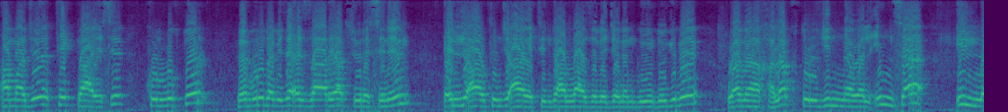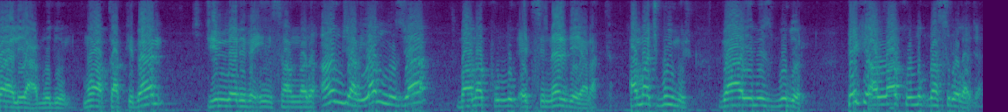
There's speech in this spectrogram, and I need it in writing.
amacı, tek gayesi kulluktur ve bunu da bize Ezzariyat suresinin 56. ayetinde Allah Azze ve Celle'nin buyurduğu gibi وَمَا خَلَقْتُ الْجِنَّ وَالْاِنْسَ اِلَّا لِيَعْبُدُونَ Muhakkak ki ben cinleri ve insanları ancak yalnızca bana kulluk etsinler diye yarattım. Amaç buymuş. Gayemiz budur. Peki Allah'a kulluk nasıl olacak?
